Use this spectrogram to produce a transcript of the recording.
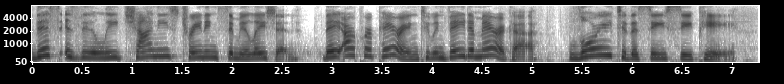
This is the elite Chinese training simulation. They are preparing to invade America. Glory to the CCP.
